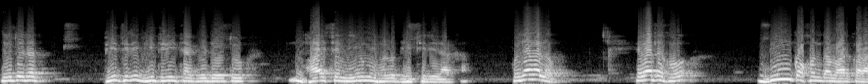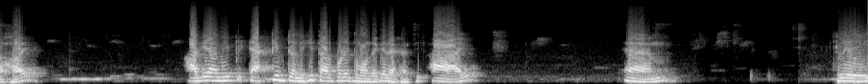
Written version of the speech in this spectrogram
যেহেতু এটা ভি থ্রি ভি থ্রি থাকবে, যেহেতু ভয়েসের নিয়মই হলো ভি থ্রি রাখা। বোঝা গেল? এবার দেখো বিন কখন ব্যবহার করা হয়? আগে আমি অ্যাক্টিভটা লিখি, তারপরে তোমাদেরকে দেখাচ্ছি। I am playing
